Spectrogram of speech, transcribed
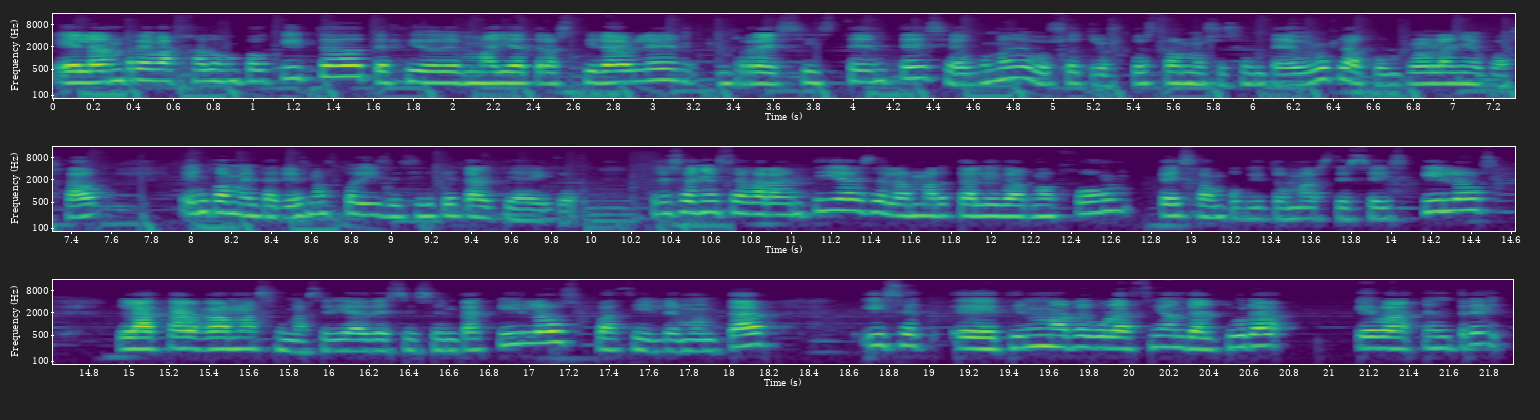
El han rebajado un poquito, tejido de malla transpirable resistente. Si alguno de vosotros cuesta unos 60 euros, la compró el año pasado. En comentarios nos podéis decir qué tal te ha ido. Tres años de garantías de la marca Libarno Home, pesa un poquito más de 6 kilos. La carga máxima sería de 60 kilos, fácil de montar y eh, tiene una regulación de altura que va entre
